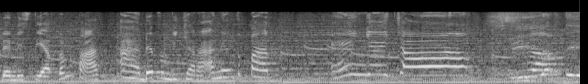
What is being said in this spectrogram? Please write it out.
dan di setiap tempat ada pembicaraan yang tepat. Enjoy, cowok! Siap, Ti.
